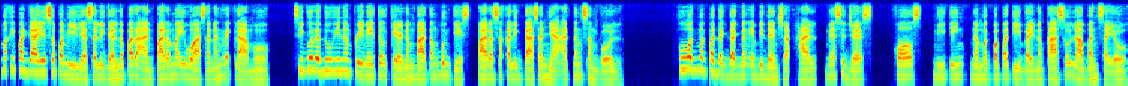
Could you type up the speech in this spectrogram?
Makipaggayo sa pamilya sa legal na paraan para maiwasan ang reklamo. Siguraduhin ang prenatal care ng batang buntis para sa kaligtasan niya at ng sanggol. Huwag magpadagdag ng ebidensya, hal, messages, calls, meeting na magpapatibay ng kaso laban sa'yo.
